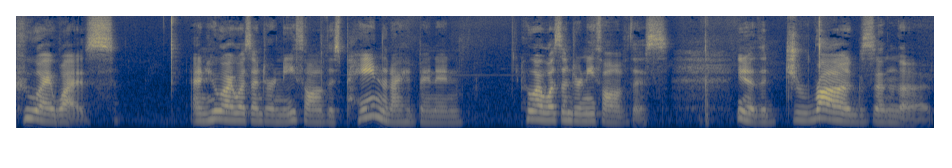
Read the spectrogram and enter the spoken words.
who I was and who I was underneath all of this pain that I had been in, who I was underneath all of this, you know, the drugs and the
